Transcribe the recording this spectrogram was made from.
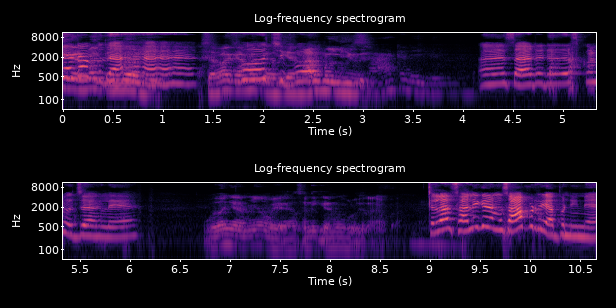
தான்டா புதன் போச்சு, செவ்வாய்க்கிழமை போ. நார்மல் லீவு சாட்டர்டே தான் ஸ்கூல் வச்சாங்களே. புதன்கிழமையும் சனிக்கிழமையும் கொடுக்குறாங்கப்பா செல்லாம் சனிக்கிழமை சாப்பிட்றியா அப்ப நீனு?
